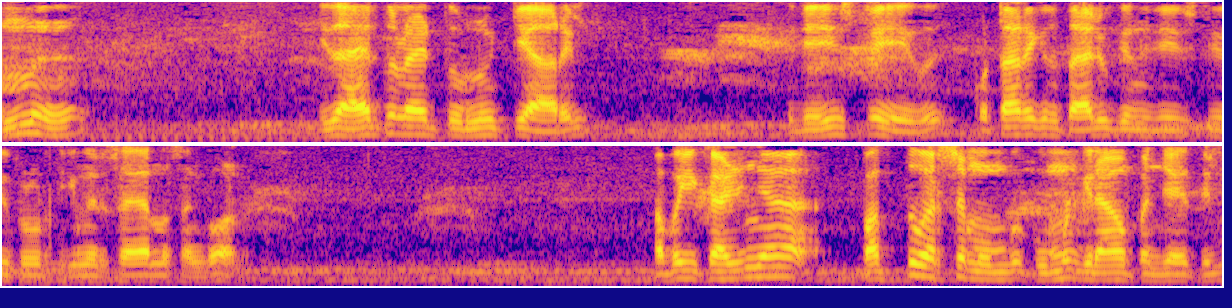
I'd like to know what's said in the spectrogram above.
ഒന്ന് ഇത് ആയിരത്തി തൊള്ളായിരത്തി തൊണ്ണൂറ്റി ആറിൽ രജിസ്റ്റർ ചെയ്ത് കൊട്ടാരക്കര താലൂക്ക് എന്ന് രജിസ്റ്റർ ചെയ്ത് പ്രവർത്തിക്കുന്ന ഒരു സഹകരണ സംഘമാണ്. അപ്പോൾ ഈ കഴിഞ്ഞ പത്ത് വർഷം മുമ്പ് കുമ്മൺ ഗ്രാമപഞ്ചായത്തിൽ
